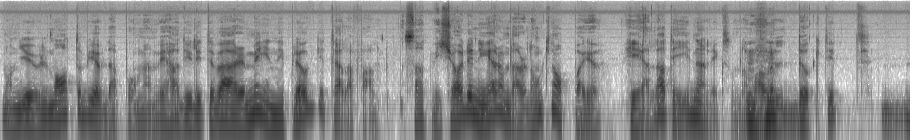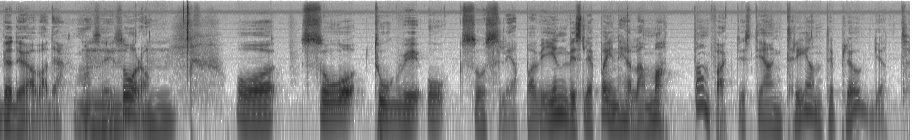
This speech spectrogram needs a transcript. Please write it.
någon julmat att bjuda på men vi hade ju lite värme in i plugget i alla fall. Så att vi körde ner dem där och de knoppade ju hela tiden liksom. De var väl duktigt bedövade om man säger så då. Mm. Och så tog vi och så släpade vi in, vi släpade in hela mattan faktiskt i entrén till plugget.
